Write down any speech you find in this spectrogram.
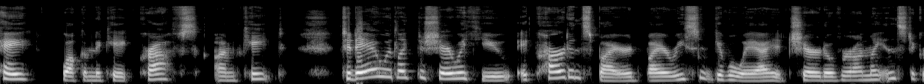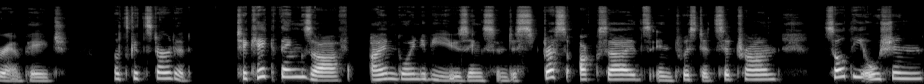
Hey, welcome to Keight Krafts. I'm Kate. Today I would like to share with you a card inspired by a recent giveaway I had shared over on my Instagram page. Let's get started. To kick things off, I'm going to be using some Distress Oxides in Twisted Citron, Salty Ocean,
